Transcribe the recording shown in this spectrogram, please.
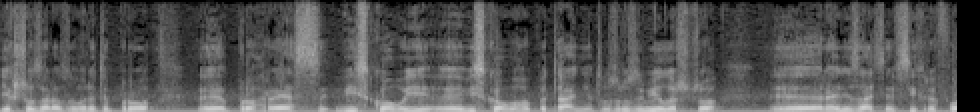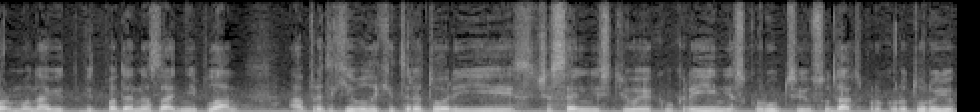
Якщо зараз говорити про е, прогрес військової е, військового питання, то зрозуміло, що е, реалізація всіх реформ вона від, відпаде на задній план. А при такій великій території з чисельністю, як в Україні, з корупцією, в судах, з прокуратурою, е,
